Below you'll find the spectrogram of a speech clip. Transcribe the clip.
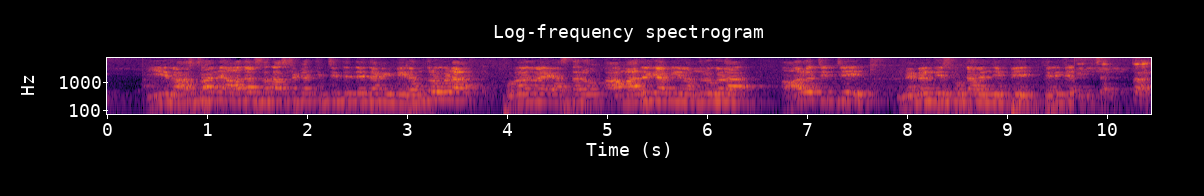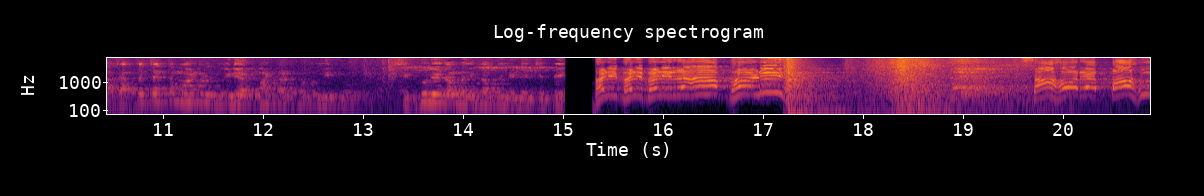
ఈ రాష్ట్రాన్ని ఆదర్శ రాష్ట్రంగా తీర్చిదిద్దేదానికి మీరందరూ కూడా పునాదులు వేస్తారు ఆ మాదిరిగా మీరందరూ కూడా ఆలోచించి నిర్ణయం తీసుకుంటారని చెప్పి తెలియజేసి చెత్త చెత్త చెత్త మాటలు మీడియాకు మాట్లాడుకుంటూ మీకు సిగ్గు లేదా మల్లికార్జున రెడ్డి అని చెప్పి బడి బడి బడి రా బడి సాహోరే బాహు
